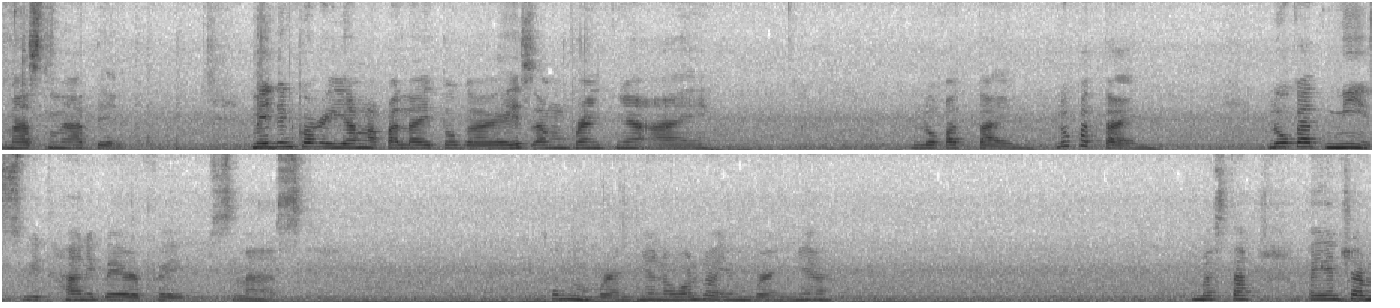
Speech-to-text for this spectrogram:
mask natin. Made in Korea nga pala ito guys. Ang brand niya ay Look at Time. Look at Time. Look at Me Sweet Honey Bear Face Mask. Saan yung brand niya? Nawala yung brand niya. Basta, ayan siya.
